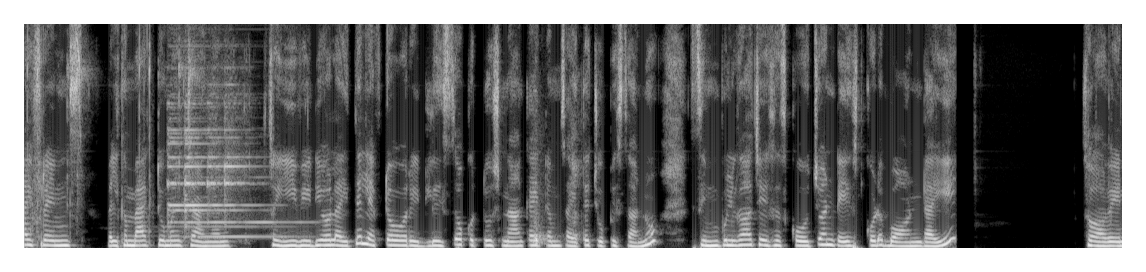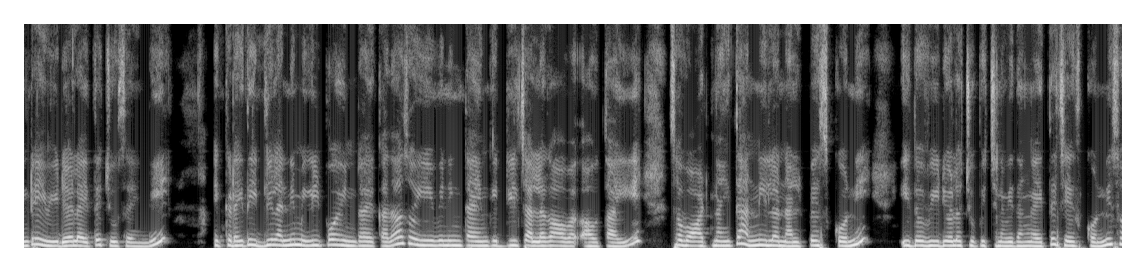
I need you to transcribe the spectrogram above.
Hi friends welcome back to my channel so ఈ వీడియోలో అయితే లెఫ్ట్ ఓవర్ ఇడ్లీస్ ఒక టూ స్నాక్ ఐటమ్స్ అయితే చూపిస్తాను. సింపుల్గా చేసేసుకోవచ్చు అండ్ టేస్ట్ కూడా బాగుంటాయి. సో అవేంటో ఈ వీడియోలో అయితే చూసేయండి. ఇక్కడైతే ఇడ్లీలు అన్ని మిగిలిపోయి ఉంటాయి కదా సో ఈవినింగ్ టైంకి ఇడ్లీ చల్లగా అవుతాయి. సో వాటిని అయితే అన్ని ఇలా నలిపేసుకొని ఇదో వీడియోలో చూపించిన విధంగా అయితే చేసుకోండి. సో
